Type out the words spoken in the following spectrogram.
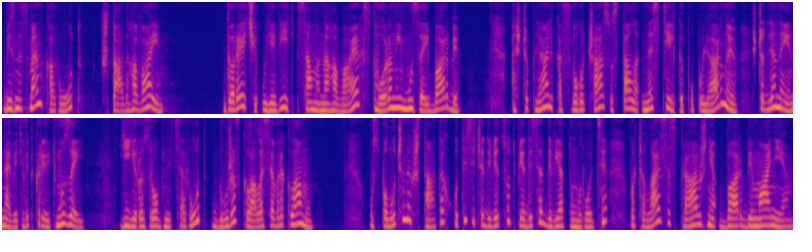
бізнесменка Рут, штат Гаваї. До речі, уявіть, саме на Гаваях створений музей Барбі. А щоб лялька свого часу стала настільки популярною, що для неї навіть відкриють музей, її розробниця Рут дуже вклалася в рекламу. У Сполучених Штатах у 1959 році почалася справжня Барбі-манія.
